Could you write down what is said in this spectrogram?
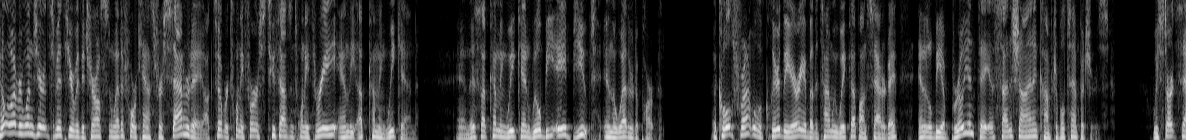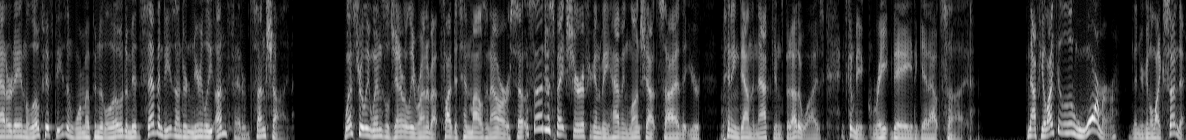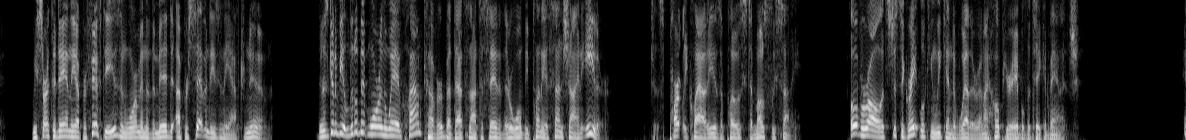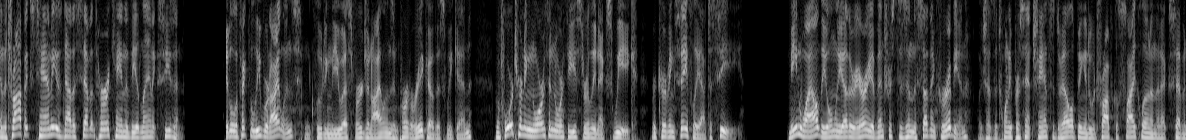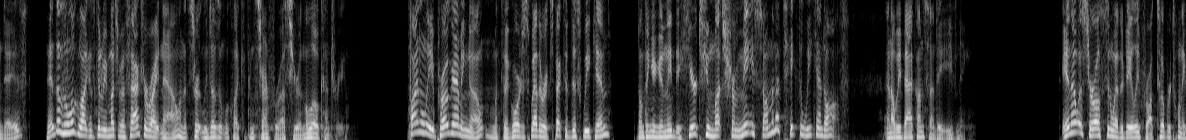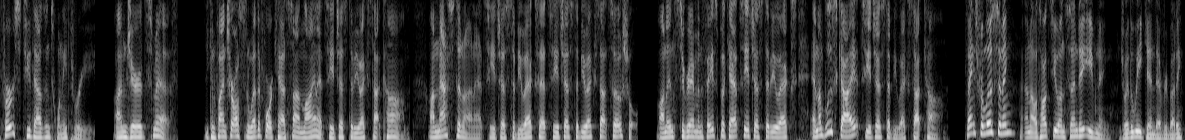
Hello, everyone. Jared Smith here with the Charleston weather forecast for Saturday, October 21st, 2023, and the upcoming weekend. And this upcoming weekend will be a beaut in the weather department. A cold front will have cleared the area by the time we wake up on Saturday, and it'll be a brilliant day of sunshine and comfortable temperatures. We start Saturday in the low 50s and warm up into the low to mid 70s under nearly unfettered sunshine. Westerly winds will generally run about 5 to 10 miles an hour or so, so just make sure if you're going to be having lunch outside that you're pinning down the napkins, but otherwise, it's going to be a great day to get outside. Now, if you like it a little warmer, then you're going to like Sunday. We start the day in the upper 50s and warm into the mid upper 70s in the afternoon. There's going to be a little bit more in the way of cloud cover, but that's not to say that there won't be plenty of sunshine either. Just partly cloudy as opposed to mostly sunny. Overall, it's just a great looking weekend of weather, and I hope you're able to take advantage. In the tropics, Tammy is now the seventh hurricane of the Atlantic season. It'll affect the Leeward Islands, including the U.S. Virgin Islands and Puerto Rico this weekend, before turning north and northeast early next week, recurving safely out to sea. Meanwhile, the only other area of interest is in the southern Caribbean, which has a 20% chance of developing into a tropical cyclone in the next seven days. And it doesn't look like it's going to be much of a factor right now, and it certainly doesn't look like a concern for us here in the Low Country. Finally, a programming note with the gorgeous weather expected this weekend, don't think you're going to need to hear too much from me, so I'm going to take the weekend off. And I'll be back on Sunday evening. And that was Charleston Weather Daily for October 21st, 2023. I'm Jared Smith. You can find Charleston weather forecasts online at chswx.com, on Mastodon at chswx at chswx.social, on Instagram and Facebook at chswx, and on Bluesky at chswx.com. Thanks for listening, and I'll talk to you on Sunday evening. Enjoy the weekend, everybody.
